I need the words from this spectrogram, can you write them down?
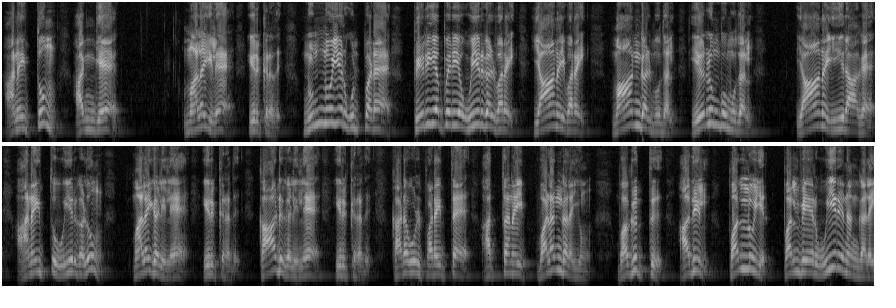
அனைத்தும் அங்கே மலையிலே இருக்கிறது. நுண்ணுயிர் உட்பட பெரிய பெரிய உயிர்கள் வரை யானை வரை மான்கள் முதல் எறும்பு முதல் யானை ஈராக அனைத்து உயிர்களும் மலைகளிலே இருக்கிறது. காடுகளிலே இருக்கிறது. கடவுள் படைத்த அத்தனை வளங்களையும் வகுத்து அதில் பல்லுயிர் பல்வேறு உயிரினங்களை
